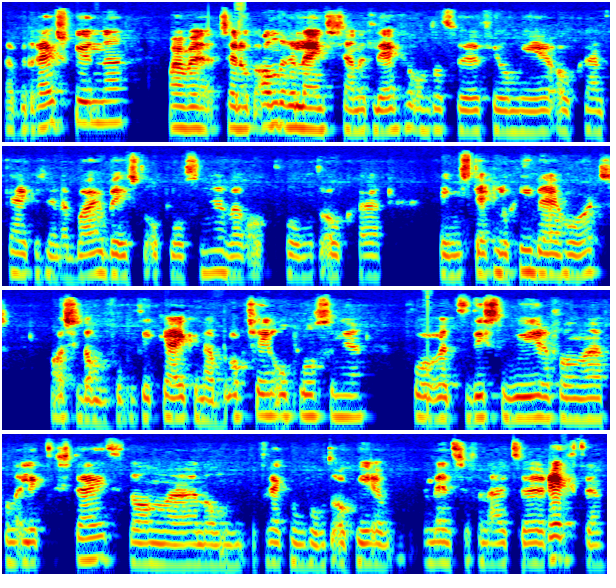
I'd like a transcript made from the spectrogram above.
bedrijfskunde. Maar we zijn ook andere lijntjes aan het leggen, omdat we veel meer ook aan het kijken zijn naar biobased oplossingen, waar bijvoorbeeld ook chemische technologie bij hoort. Maar als je dan bijvoorbeeld kijkt naar blockchain oplossingen, voor het distribueren van, van elektriciteit. Dan, dan betrekken we bijvoorbeeld ook weer mensen vanuit rechten.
